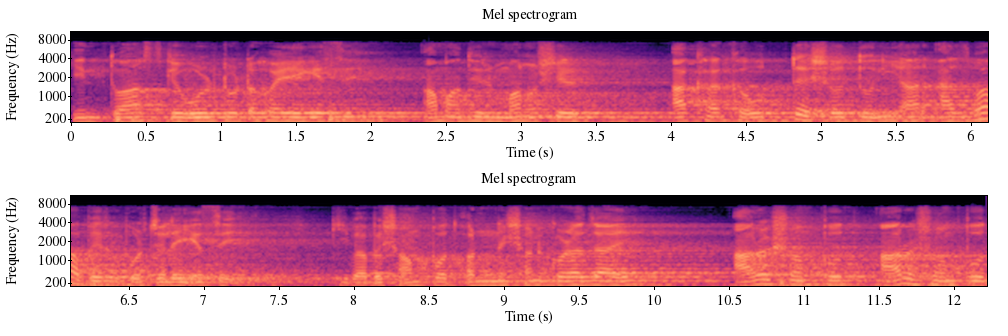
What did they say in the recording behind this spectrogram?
কিন্তু আজকে উল্টোটা হয়ে গেছে। আমাদের মানুষের আকাঙ্ক্ষা, উদ্দেশ্য, দুনিয়ার আসবাবের উপর চলে গেছে। কীভাবে সম্পদ অন্বেষণ করা যায়? আরও সম্পদ আরও সম্পদ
